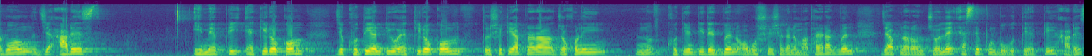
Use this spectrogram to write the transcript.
এবং যে আরএস এই ম্যাপটি একই রকম, যে খতিয়ানটিও একই রকম। তো সেটি আপনারা যখনই খতিয়ানটি দেখবেন, অবশ্যই সেখানে মাথায় রাখবেন যে আপনার অঞ্চলে এসে পূর্ববর্তী একটি আরএস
